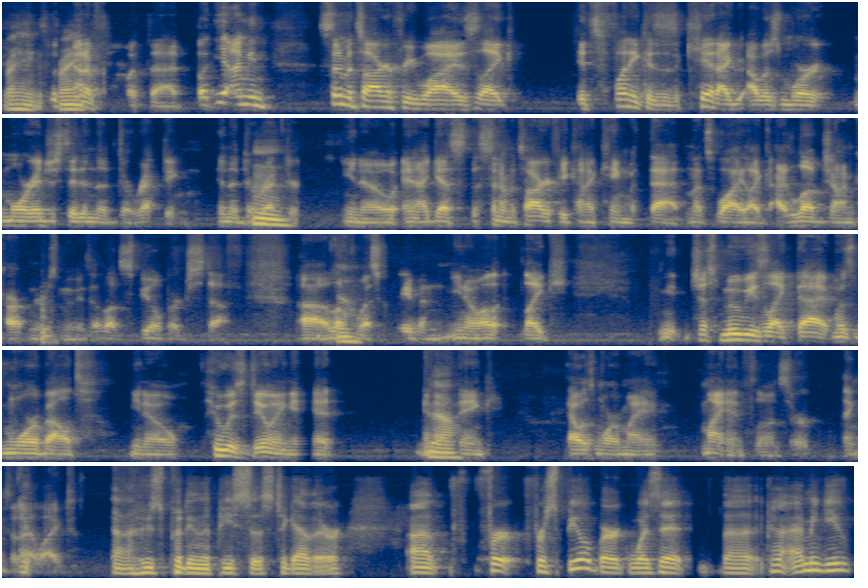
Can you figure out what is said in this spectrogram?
right so right. kind of fun with that. But yeah i mean cinematography wise like it's funny because as a kid I, I was more more interested in the directing in the director you know and i guess the cinematography kind of came with that and that's why like i love john carpenter's movies. I love spielberg's stuff. Uh, i love Yeah. wes craven you know like just movies like that was more about you know who was doing it and Yeah. i think that was more of my my influence or things that i liked uh, who's putting the pieces together. Uh, for for Spielberg, was it the? I mean, you,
